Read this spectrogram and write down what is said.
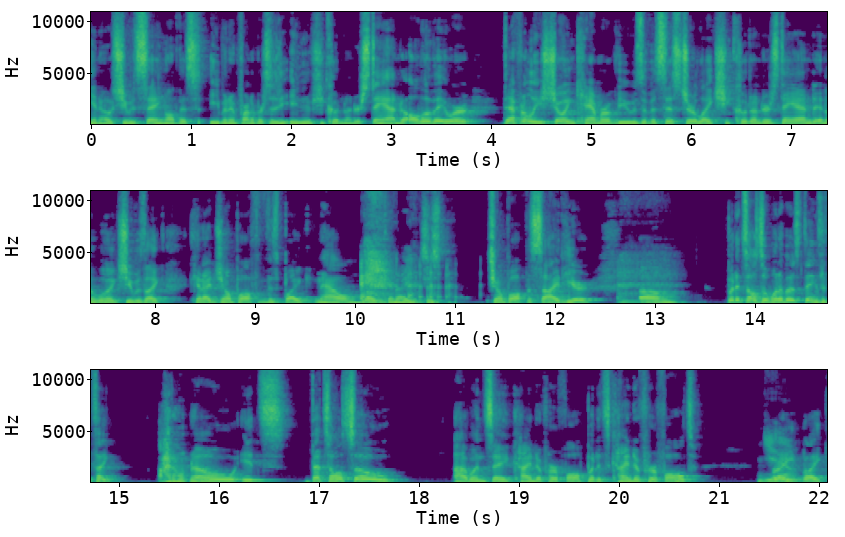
you know she was saying all this even in front of her sister even if she couldn't understand although they were definitely showing camera views of a sister like she could understand and it looked like she was like can i jump off of this bike now like can i just jump off the side here um but it's also one of those things it's like i don't know it's that's also i wouldn't say kind of her fault but it's kind of her fault Yeah. right? Like,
